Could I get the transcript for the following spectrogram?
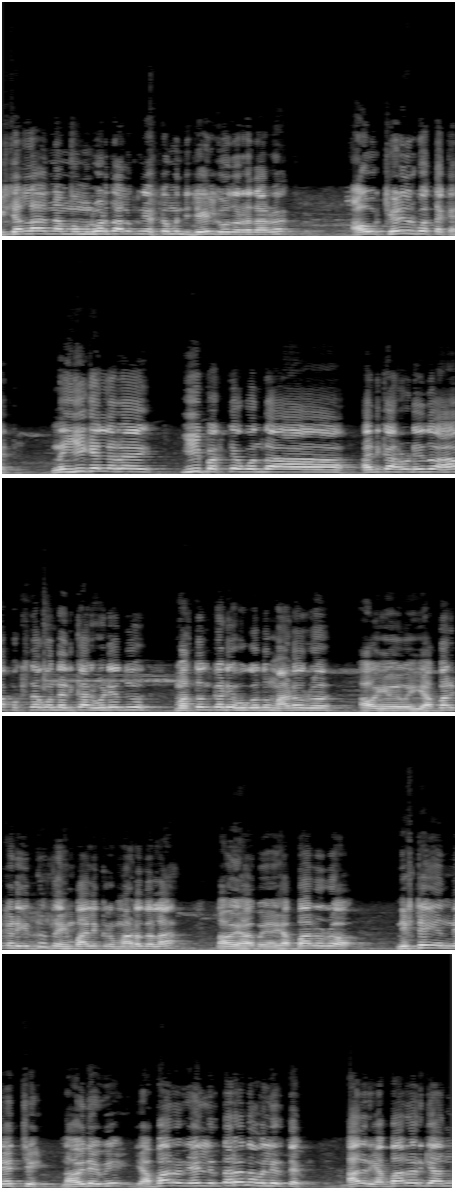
ಇಷ್ಟೆಲ್ಲ ನಮ್ಮ ಮುನಗೋಡ ತಾಲೂಕಿನ ಎಷ್ಟೋ ಮಂದಿ ಜೈಲಿಗೆ ಹೋದವ್ರು ಅದಾರ ಅವ್ರು ಕೇಳಿದ್ರು ಗೊತ್ತಾಕೈತಿ. ನಾ ಈಗೆಲ್ಲರ ಈ ಪಕ್ಷದಾಗ ಒಂದು ಅಧಿಕಾರ ಹೊಡೆಯೋದು, ಆ ಪಕ್ಷದಾಗ ಒಂದು ಅಧಿಕಾರ ಹೊಡೆಯೋದು, ಮತ್ತೊಂದು ಕಡೆ ಹೋಗೋದು ಮಾಡೋರು ಅವು ಹೆಬ್ಬಾರ ಕಡೆ ಇದ್ದಂಥ ಹಿಂಬಾಲಿಕರು ಮಾಡೋದಲ್ಲ. ನಾವು ಹೆಬ್ ಹೆಬ್ಬಾರರು ನಿಷ್ಠೆಯನ್ನು ನೆಚ್ಚಿ ನಾವಿದ್ದೇವೆ ಹೆಬ್ಬಾರರು ಎಲ್ಲಿರ್ತಾರೆ ನಾವು ಅಲ್ಲಿರ್ತೇವೆ ಆದರೆ ಹೆಬ್ಬಾರವ್ರಿಗೆ ಅನ್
